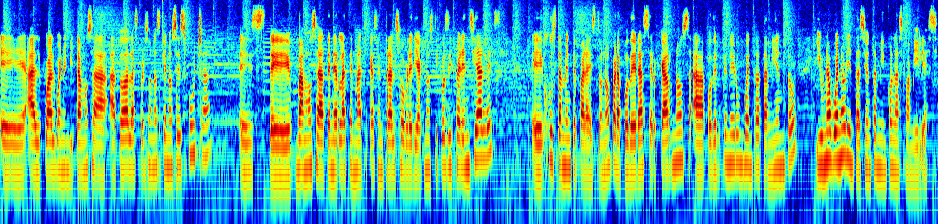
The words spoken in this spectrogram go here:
Eh, al cual, bueno, invitamos a, todas las personas que nos escuchan. Este, vamos a tener la temática central sobre diagnósticos diferenciales, eh, justamente para esto, ¿no? Para poder acercarnos a poder tener un buen tratamiento y una buena orientación también con las familias.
